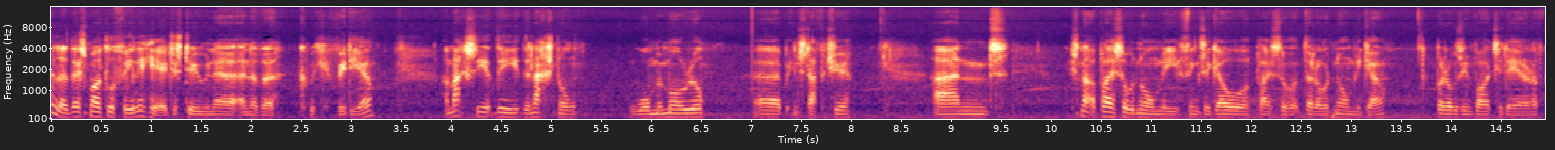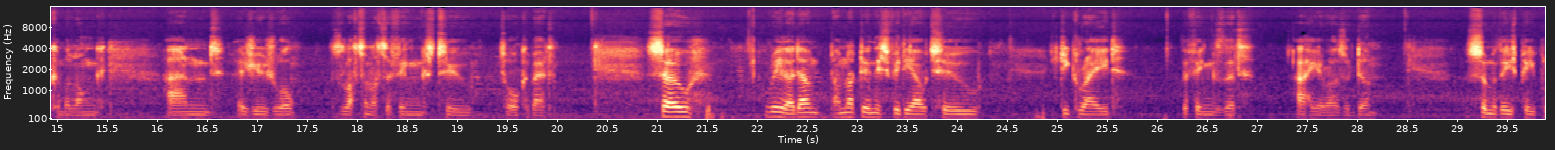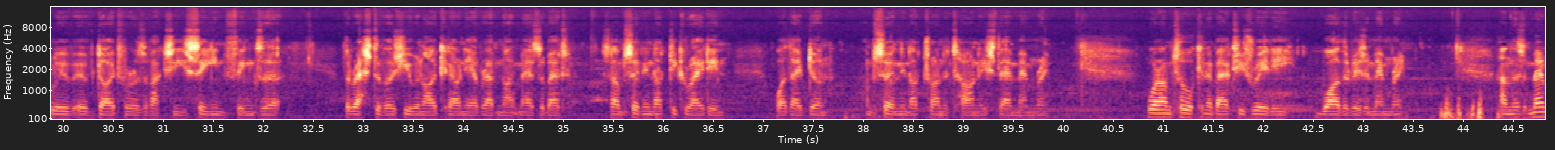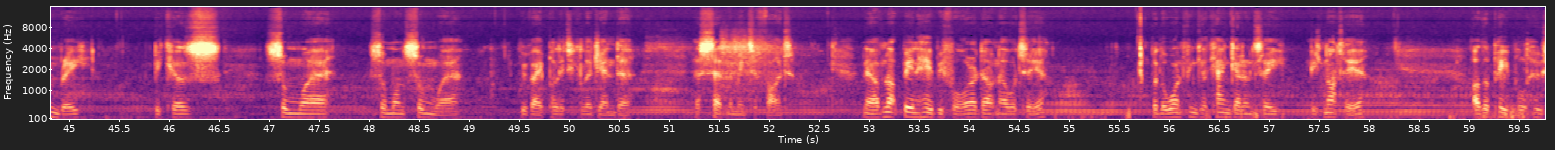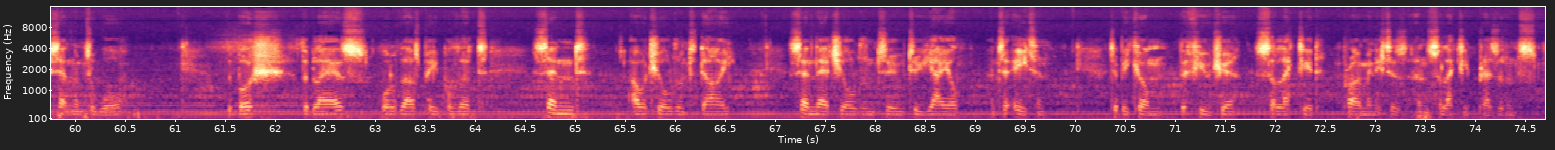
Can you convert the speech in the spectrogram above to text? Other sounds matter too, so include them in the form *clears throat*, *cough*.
Hello, there's Michael Feeley here, just doing uh, another quick video. I'm actually at the, the National War Memorial uh, in Staffordshire and it's not a place I would normally think to go or a place that I would normally go but I was invited here and I've come along and as usual there's lots and lots of things to talk about. So really I don't, I'm not doing this video to degrade the things that our heroes have done some of these people who have died for us have actually seen things that the rest of us, you and I, could only ever have nightmares about. So I'm certainly not degrading what they've done. I'm certainly not trying to tarnish their memory. What I'm talking about is really why there is a memory. And there's a memory because somewhere, someone somewhere with a political agenda has sent them into fight. Now I've not been here before, I don't know what's here. But the one thing I can guarantee is not here are the people who sent them to war. The Bush, the Blairs, all of those people that send our children to die, send their children to, to Yale and to Eton to become the future selected prime ministers and selected presidents.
